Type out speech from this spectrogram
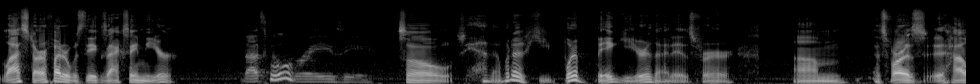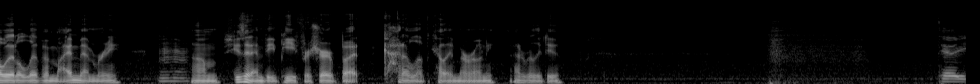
Last Starfighter was the exact same year. That's Ooh. crazy. So yeah, that what a what a big year that is for her. Um, as far as uh, how it'll live in my memory, hmm um, she's an MVP for sure. But God, I love Kelli Maroney. I really do. Taylor,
